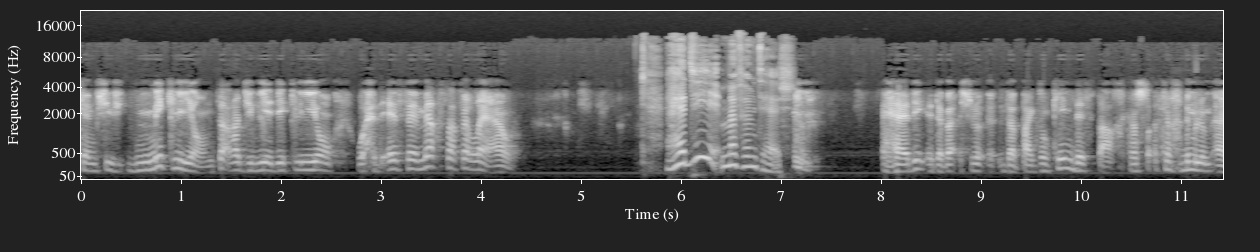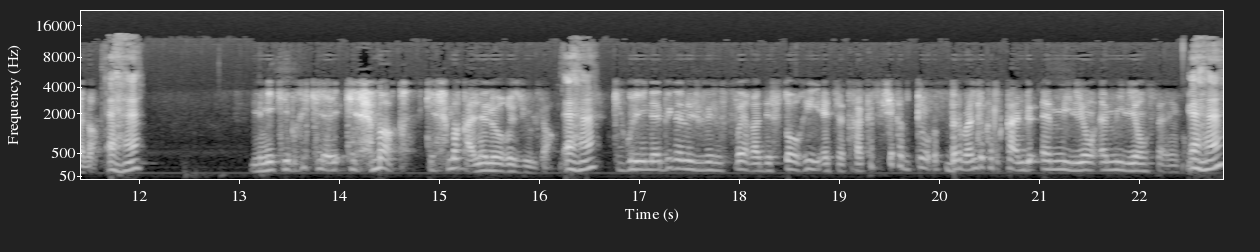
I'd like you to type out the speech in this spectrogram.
كنمشي mes clients انت غتجيب لي des clients واحد éphémère صافي الله يعاون هذه ما فهمتهاش. هذه دابا شنو دابا par exemple كاين des stars كنخدم لهم أنا. أها. ملي كيبغي كي- كيحماق كيحماق على le résultat أها. كيقول لي نبيل أنا je vais faire des story et cetera كتمشي كتضرب عنده كتلقى عنده 1 مليون 1 مليون 5 أها.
